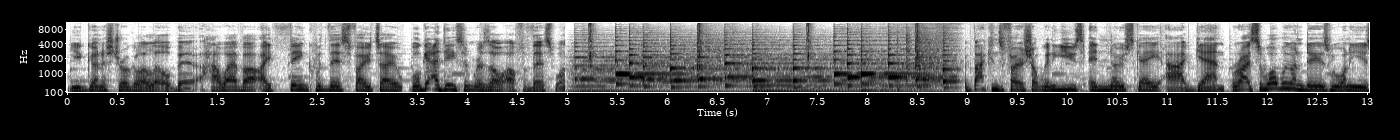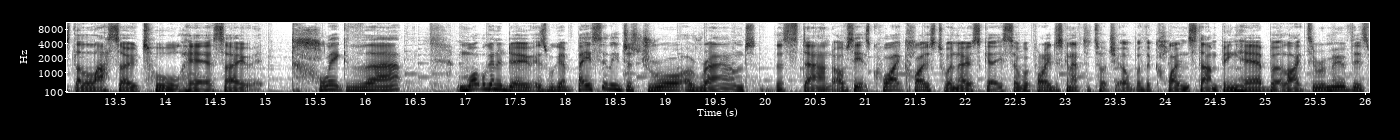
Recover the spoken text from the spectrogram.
you're going to struggle a little bit. However, I think with this photo, we'll get a decent result off of this one. back into Photoshop, we're going to use Inosuke again. Right, so what we want to do is we want to use the lasso tool here. So click that. And what we're going to do is we're going to basically just draw around the stand. Obviously, it's quite close to a Inosuke, so we're probably just going to have to touch it up with the clone stamping here. But like to remove this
